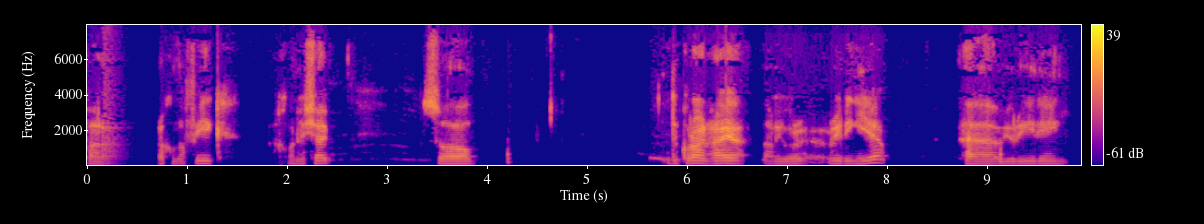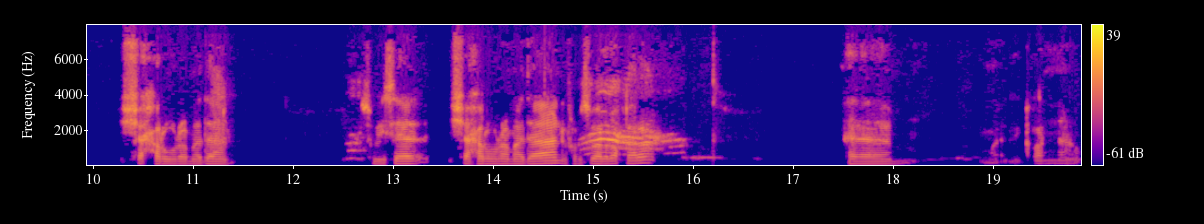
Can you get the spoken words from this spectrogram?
Barakallah Fik, Shuayb. So the Quran ayah that we were reading here, uh, we're reading Shahru Ramadan. So we said Shahru Ramadan from Surah Al-Baqarah. Um, now?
